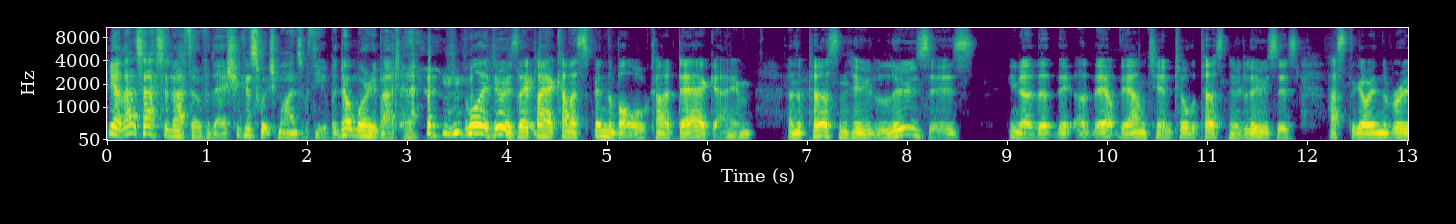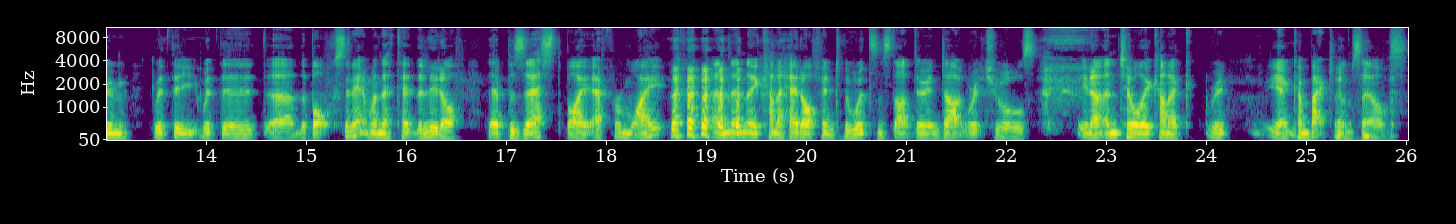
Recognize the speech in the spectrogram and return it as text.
yeah, that's Asenath over there. She can switch minds with you, but don't worry about her. what they do is they play a kind of spin the bottle kind of dare game, and the person who loses, you know, the, the, they up the ante until the person who loses has to go in the room with the with the uh, the box in it, and when they take the lid off, they're possessed by Ephraim Waite, and then they kind of head off into the woods and start doing dark rituals, you know, until they kind of you know come back to themselves.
